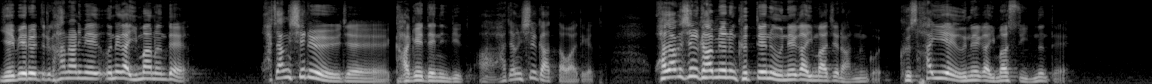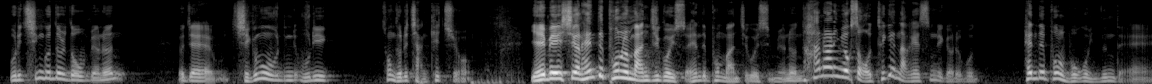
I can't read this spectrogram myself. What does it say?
예배를 드리고 하나님의 은혜가 임하는데 화장실을 이제 가게 되는 일이 아 화장실 갔다 와야 되겠다. 화장실 가면은 그때는 은혜가 임하지 않는 거예요. 그 사이에 은혜가 임할 수 있는데 우리 친구들도 보면은 이제 지금은 우리, 우리 성 그렇지 않겠죠. 예배 시간 핸드폰을 만지고 있어요. 핸드폰 만지고 있으면은 하나님 역사 어떻게 나겠습니까, 여러분? 핸드폰을 보고 있는데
